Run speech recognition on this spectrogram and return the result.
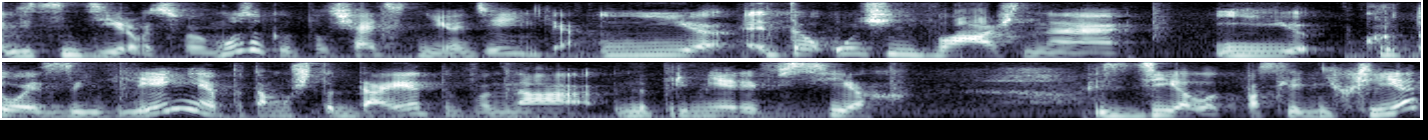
лицензировать свою музыку и получать от нее деньги. И это очень важное и крутое заявление, потому что до этого на, на примере всех сделок последних лет,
